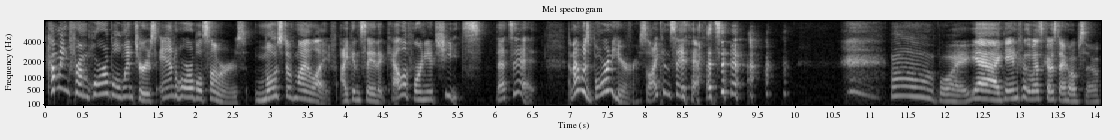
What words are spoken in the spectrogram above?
coming from horrible winters and horrible summers most of my life, I can say that California cheats. That's it. And I was born here, so I can say that. oh boy. Yeah, gain for the West Coast, I hope so.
